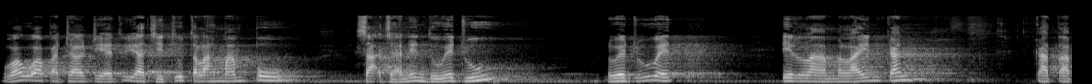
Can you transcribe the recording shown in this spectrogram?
wa padahal dia itu ya jitu telah mampu. Sakjane duwe du duwe duit. Illa melainkan kata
